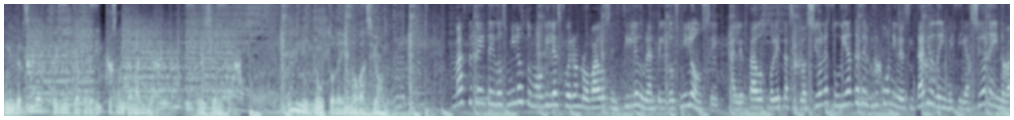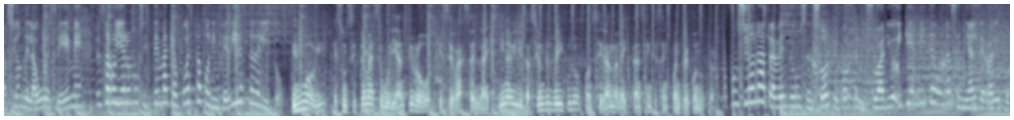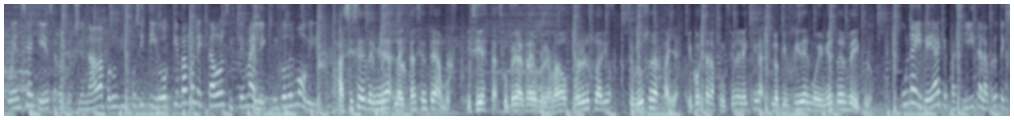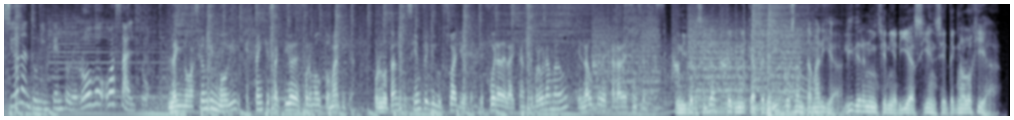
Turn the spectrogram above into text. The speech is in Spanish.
Universidad Técnica Federico Santa María presenta Un Minuto de Innovación. Más de 32.000 automóviles fueron robados en Chile durante el 2011. Alertados por esta situación, estudiantes del Grupo Universitario de Investigación e Innovación de la USM desarrollaron un sistema que apuesta por impedir este delito. InMóvil es un sistema de seguridad antirrobo que se basa en la inhabilitación del vehículo considerando la distancia en que se encuentra el conductor. Funciona a través de un sensor que porta el usuario y que emite una señal de radiofrecuencia que es recepcionada por un dispositivo que va conectado al sistema eléctrico del móvil. Así se determina la distancia entre ambos y si ésta supera el radio programado por el usuario, se produce una falla que corta la función eléctrica lo que impide el movimiento del vehículo. Una idea que facilita la protección ante un intento de robo o asalto. La innovación de Inmóvil está en que se activa de forma automática. Por lo tanto, siempre que el usuario esté fuera del alcance programado, el auto dejará de funcionar. Universidad Técnica Federico Santa María, líder en ingeniería, ciencia y tecnología.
